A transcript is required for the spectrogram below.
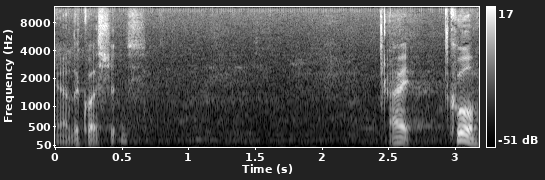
Any other questions? All right, cool.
